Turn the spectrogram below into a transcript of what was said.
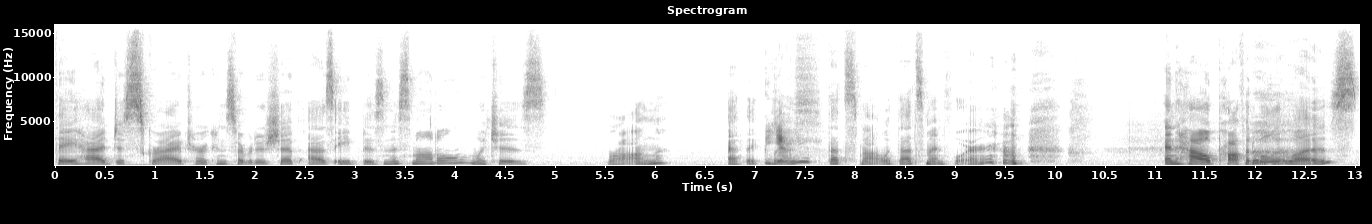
they had described her conservatorship as a business model, which is wrong ethically. Yes. That's not what that's meant for. and how profitable it was.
